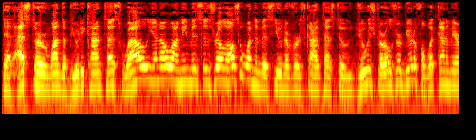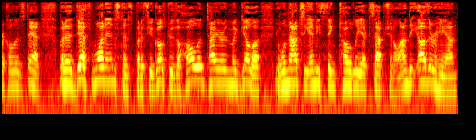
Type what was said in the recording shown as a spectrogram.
That Esther won the beauty contest. Well, you know, I mean, Miss Israel also won the Miss Universe contest too. Jewish girls are beautiful. What kind of miracle is that? But uh, that's one instance. But if you go through the whole entire Megillah, you will not see anything totally exceptional. On the other hand,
